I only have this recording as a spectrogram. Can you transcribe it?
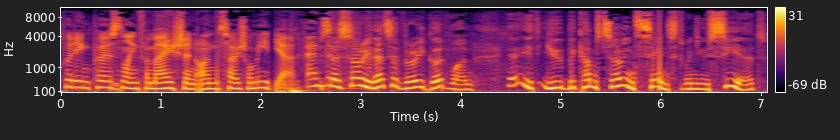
putting personal information on social media. And so sorry, that's a very good one. It, you become so incensed when you see it.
